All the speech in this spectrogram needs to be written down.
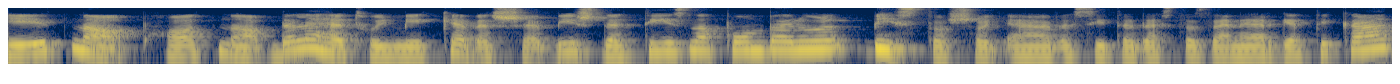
hét nap, hat nap, de lehet, hogy még kevesebb is, de tíz napon belül biztos, hogy elveszíted ezt az energetikát,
